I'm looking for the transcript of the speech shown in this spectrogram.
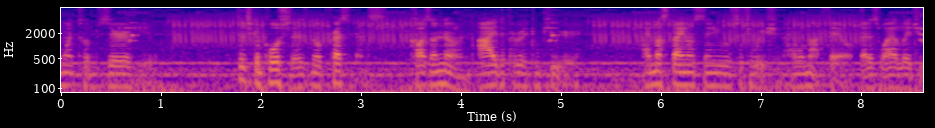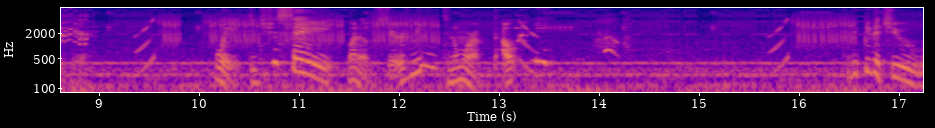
I want to observe you. Such compulsion has no precedence. Cause unknown. I, the perfect computer. I must diagnose the unusual situation. I will not fail. That is why I led you here. Wait, did you just say want to observe me? To know more about me? Could it be that you...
